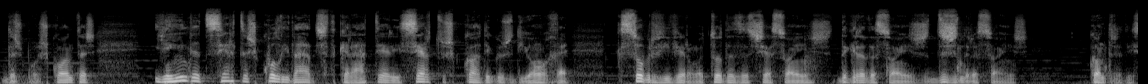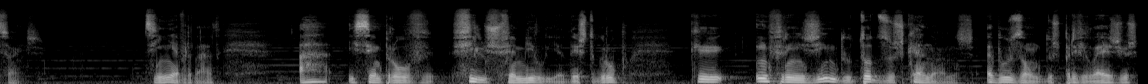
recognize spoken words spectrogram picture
das boas contas e ainda de certas qualidades de caráter e certos códigos de honra que sobreviveram a todas as exceções, degradações, degenerações contradições. Sim, é verdade. Há e sempre houve filhos-família deste grupo que, infringindo todos os cânones, abusam dos privilégios,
